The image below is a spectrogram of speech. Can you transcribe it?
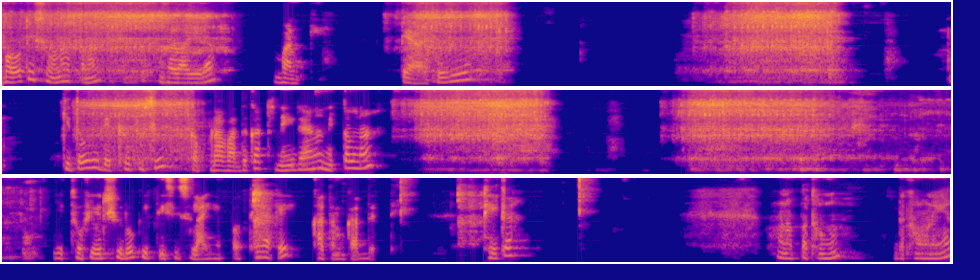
ਬਹੁਤ ਹੀ ਸੋਹਣਾ ਆਪਣਾ ਗਲਾ ਜਿਹੜਾ। ਬਣ ਕੇ ਤਿਆਰ ਹੋ ਜੂਗਾ ਕਿਤੋਂ ਵੀ ਦੇਖੋ ਤੁਸੀਂ, ਕੱਪੜਾ ਵੱਧ ਘੱਟ ਨਹੀਂ ਰਹਿਣਾ, ਨਿਕਲਣਾ। ਇੱਥੋਂ ਫਿਰ ਸ਼ੁਰੂ ਕੀਤੀ ਸੀ ਸਿਲਾਈ, ਆਪਾਂ ਉੱਥੇ ਆ ਕੇ ਖਤਮ ਕਰ ਦਿੱਤੀ। ਠੀਕ ਹੈ? ਹੁਣ ਆਪਾਂ ਤੁਹਾਨੂੰ ਦਿਖਾਉਣੇ ਆ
